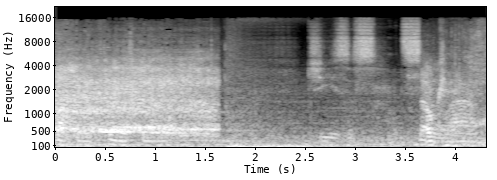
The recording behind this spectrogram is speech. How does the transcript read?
Fucking Christ, man. Jesus, it's so Okay. loud.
